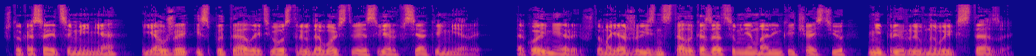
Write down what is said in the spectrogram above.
Что касается меня, я уже испытал эти острые удовольствия сверх всякой меры. Такой меры, что моя жизнь стала казаться мне маленькой частью непрерывного экстаза.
